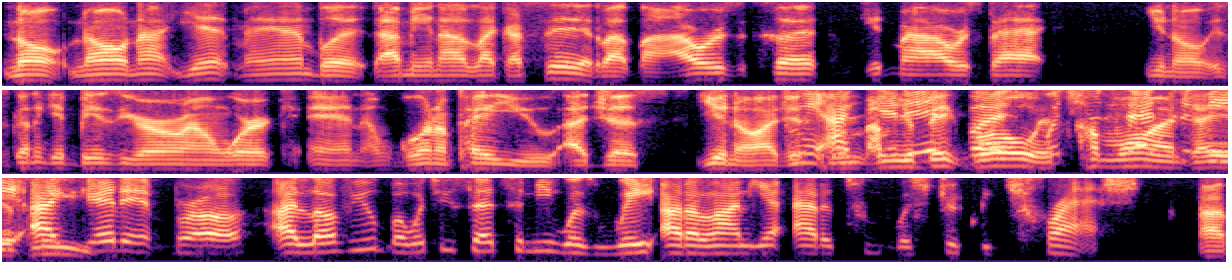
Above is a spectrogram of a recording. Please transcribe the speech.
no, no, not yet, man. But I mean, I like I said about my hours are cut. Get my hours back. You know, it's gonna get busier around work, and I'm gonna pay you. I just, you know, I just, I am your it, big bro. It's come on, Jay. me, I get it, bro. I love you, but what you said to me was way out of line. Your attitude was strictly trash. I,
